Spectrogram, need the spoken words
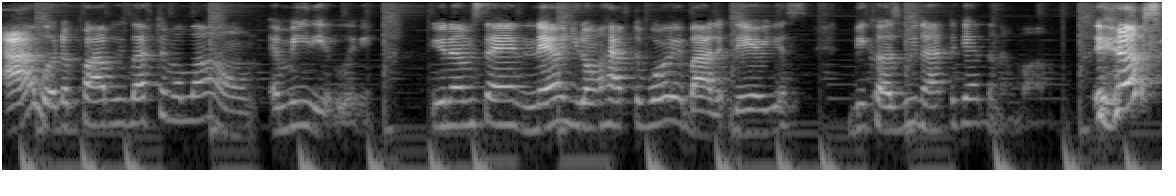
I would have probably left him alone immediately. You know what I'm saying? Now you don't have to worry about it, Darius, because we're not together no more. You know what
